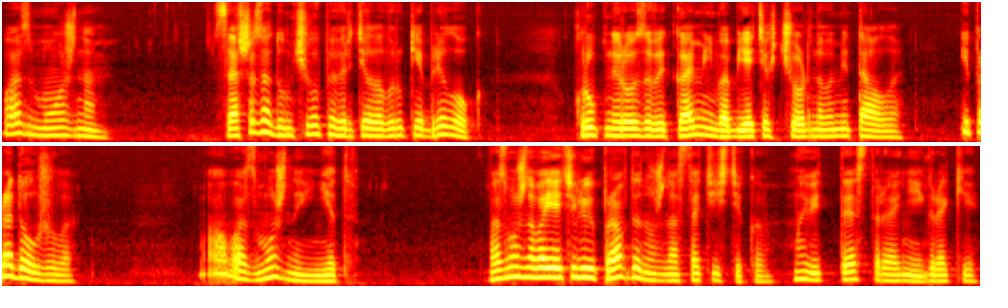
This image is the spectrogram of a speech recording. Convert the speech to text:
Возможно. Саша задумчиво повертела в руке брелок. Крупный розовый камень в объятиях черного металла. И продолжила. А возможно и нет. Возможно, воятелю и правда нужна статистика. Мы ведь тестеры, а не игроки.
